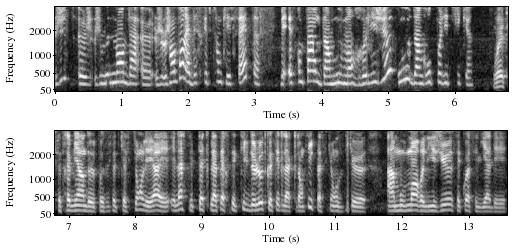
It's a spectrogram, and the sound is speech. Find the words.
Juste, euh, je, me demande, euh, j'entends la description qui est faite, mais est-ce qu'on parle d'un mouvement religieux ou d'un groupe politique? Ouais, tu fais très bien de poser cette question, Léa. Et, là, c'est peut-être la perspective de l'autre côté de l'Atlantique, parce qu'on se dit que un mouvement religieux, c'est quoi? C'est lié à des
